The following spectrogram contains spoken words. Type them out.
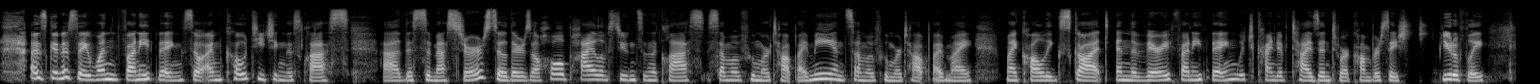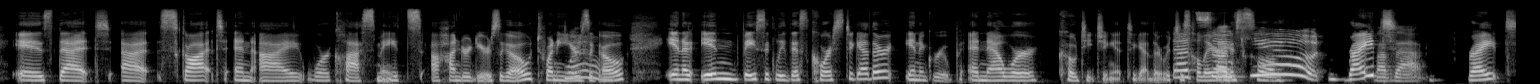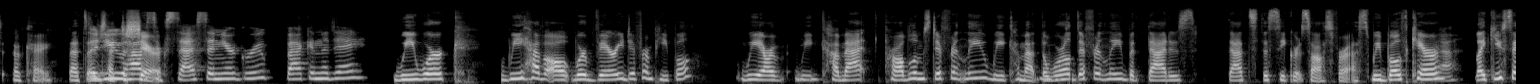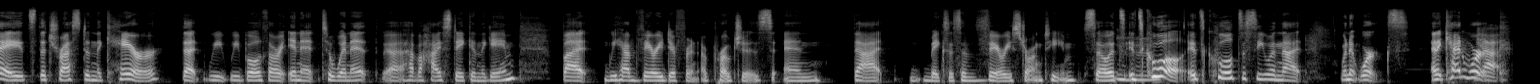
I was going to say one funny thing. So I'm co-teaching this class uh, this semester. So there's a whole pile of students in the class, some of whom are taught by me, and some of whom are taught by my my colleague Scott. And the very funny thing, which kind of ties into our conversation beautifully, is that uh, Scott and I were classmates a hundred years ago, twenty wow. years ago, in a in basically this course together in a group, and now we're co-teaching it together, which That's is hilarious. So cute. Right? Love that right? Okay, that's. Did you have share. success in your group back in the day? We work. We have all. We're very different people. We are. We mm-hmm. come at problems differently. We come at the mm-hmm. world differently. But that is that's the secret sauce for us. We both care. Yeah. Like you say, it's the trust and the care that we we both are in it to win it. Uh, have a high stake in the game, but we have very different approaches, and that makes us a very strong team. So it's mm-hmm. it's cool. It's cool to see when that when it works and it can work. Yeah.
